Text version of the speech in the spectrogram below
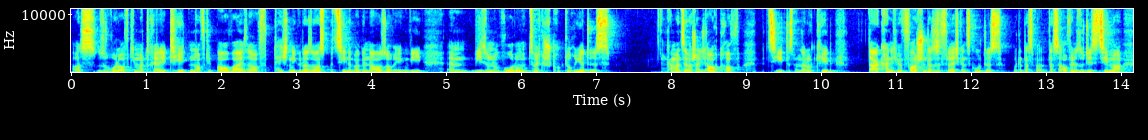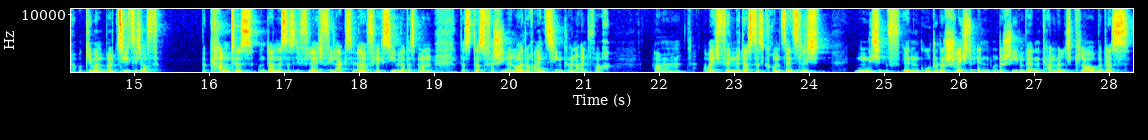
aus sowohl auf die Materialitäten, auf die Bauweise, auf Technik oder sowas beziehen, aber genauso auch irgendwie, ähm, wie so eine Wohnung strukturiert ist, kann man es ja wahrscheinlich auch drauf beziehen, dass man sagt, okay, da kann ich mir vorstellen, dass es vielleicht ganz gut ist. Oder dass, dass auch wieder so dieses Thema, okay, man bezieht sich auf Bekanntes und dann ist es vielleicht viel äh, flexibler, dass man, dass, dass verschiedene Leute auch einziehen können einfach. Ähm, aber ich finde, dass das grundsätzlich nicht in gut oder schlecht unterschieden werden kann, weil ich glaube, dass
